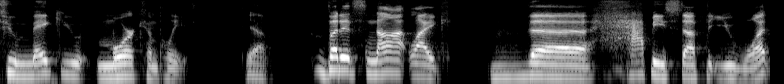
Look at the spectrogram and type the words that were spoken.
to make you more complete. Yeah. But it's not like the happy stuff that you want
